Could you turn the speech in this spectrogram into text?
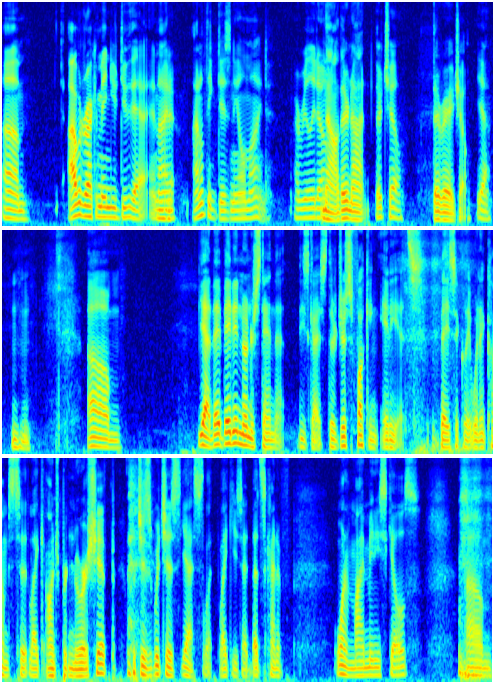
Um, I would recommend you do that, and Mhm. I I don't think Disney will mind. I really don't. no they're not They're chill. they're very chill Yeah. hmm um yeah they, they didn't understand that these guys they're just fucking idiots basically when it comes to like entrepreneurship which is which is yes like, like you said that's kind of one of my mini skills um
